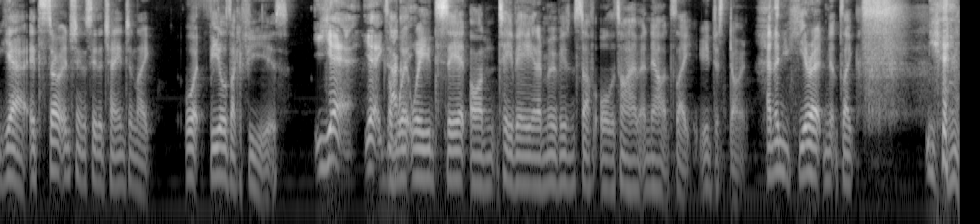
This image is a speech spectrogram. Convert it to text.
yeah, it's so interesting to see the change in like what feels like a few years. Yeah, yeah, exactly. Where, where you'd see it on TV and in movies and stuff all the time, and now it's like you just don't. And then you hear it, and it's like yeah.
